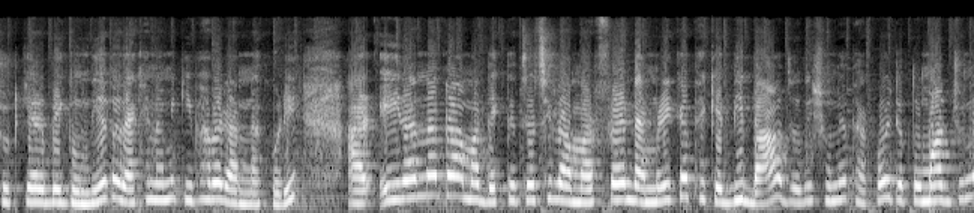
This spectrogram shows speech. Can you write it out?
শুটকি আর বেগুন দিয়ে। তো দেখেন আমি কীভাবে রান্না করি। আর এই রান্নাটা আমার দেখতে চেয়েছিল আমার ফ্রেন্ড আমেরিকা থেকে দিবা। যদি শুনে থাকো, এটা তোমার জন্য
